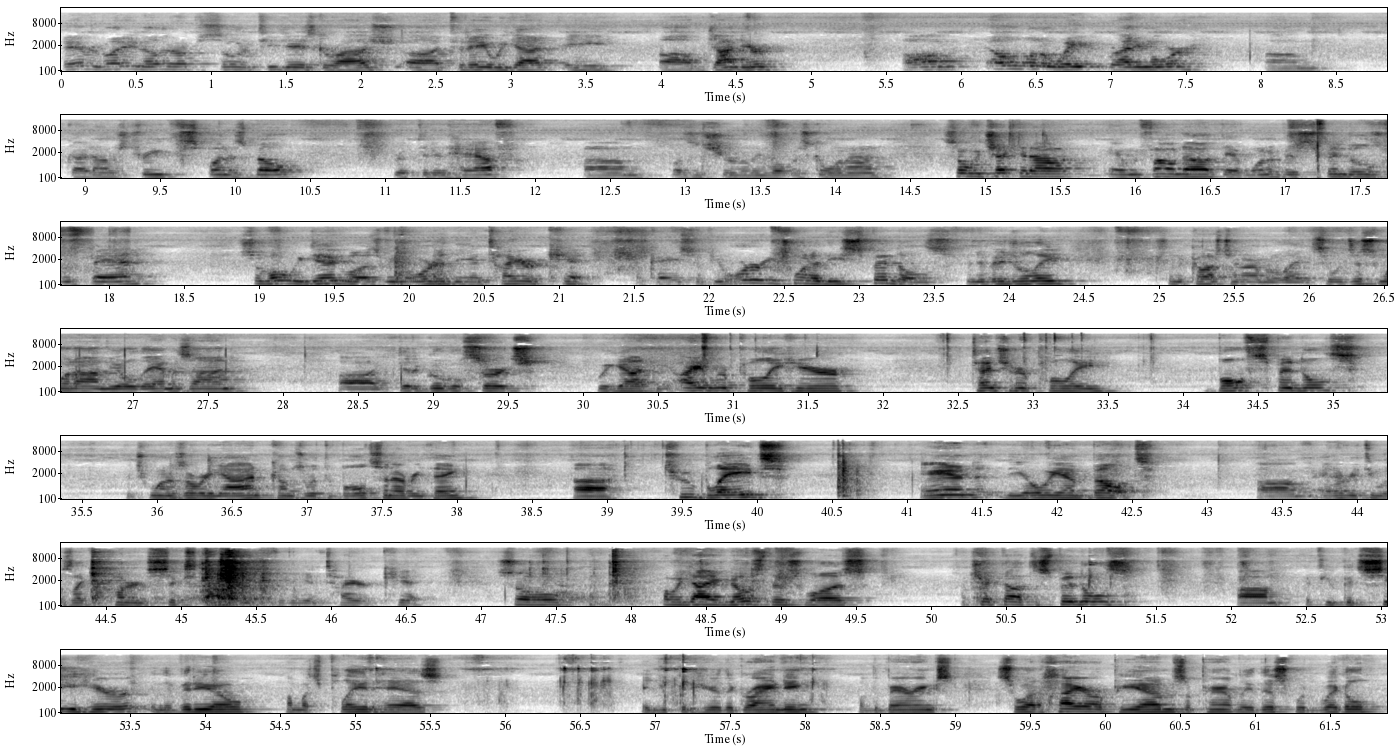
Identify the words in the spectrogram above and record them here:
Hey everybody, another episode of TJ's Garage. Uh, today we got a uh, John Deere um, L108 riding mower. Um, guy down the street spun his belt, ripped it in half. Um, wasn't sure really what was going on. So we checked it out and we found out that one of his spindles was bad. So what we did was we ordered the entire kit. Okay, so if you order each one of these spindles individually, it's to cost you an arm and a leg. So we just went on the old Amazon, uh, did a Google search, we got the idler pulley here, tensioner pulley, both spindles, which one is already on, comes with the bolts and everything, uh, two blades, and the OEM belt. Um, and everything was like $106 for the entire kit. So how we diagnosed this was, checked out the spindles. Um, if you could see here in the video how much play it has, and you can hear the grinding of the bearings. So at high RPMs, apparently this would wiggle,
